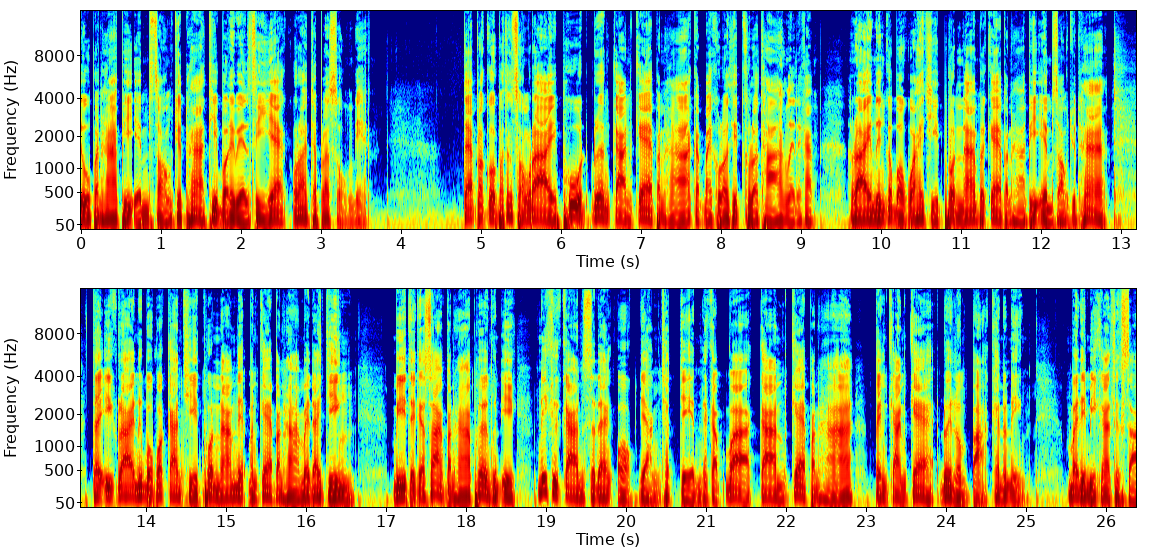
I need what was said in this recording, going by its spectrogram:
ดูปัญหา PM 2.5 ที่บริเวณสี่แยกราชประสงค์เนี่ยแต่ปรากฏว่าทั้งสองรายพูดเรื่องการแก้ปัญหากันไปคนละทิศคนละทางเลยนะครับ รายหนึ่งก็บอกว่าให้ฉีดพ่นน้ำเพื่อแก้ปัญหา PM 2.5 แต่อีกรายหนึ่งบอกว่าการฉีดพ่นน้ำเนี่ยมันแก้ปัญหาไม่ได้จริง มีแต่จะสร้างปัญหาเพิ่มขึ้นอีก นี่คือการแสดงออกอย่างชัดเจนนะครับว่าการแก้ปัญหาเป็นการแก้ด้วยลมปากแค่นั้นเอง ไม่ได้มีการศึกษา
